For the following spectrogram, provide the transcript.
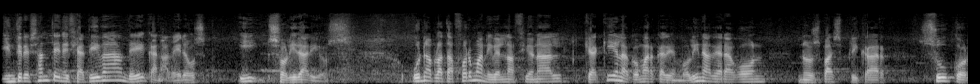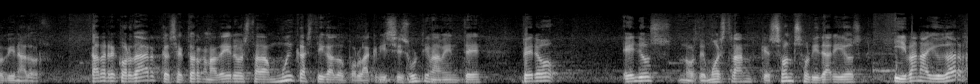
Interesante iniciativa de ganaderos y solidarios. Una plataforma a nivel nacional que aquí en la comarca de Molina de Aragón nos va a explicar su coordinador. Cabe recordar que el sector ganadero estaba muy castigado por la crisis últimamente, pero ellos nos demuestran que son solidarios y van a ayudar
